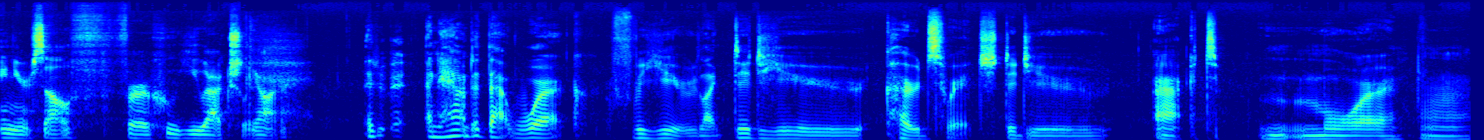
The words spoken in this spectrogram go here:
in yourself for who you actually are. And how did that work for you? Like, did you code switch? Did you act more? Mm,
